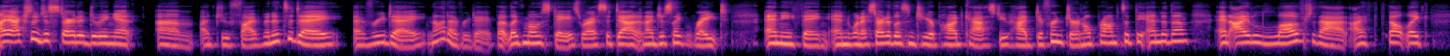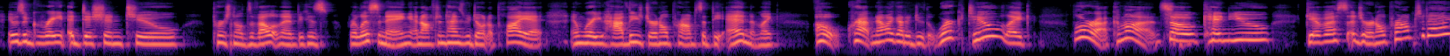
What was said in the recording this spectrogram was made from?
I actually just started doing it. Um, I do five minutes a day, every day, not every day, but like most days where I sit down and I just like write anything. And when I started listening to your podcast, you had different journal prompts at the end of them. And I loved that. I felt like it was a great addition to personal development because we're listening and oftentimes we don't apply it. And where you have these journal prompts at the end, I'm like, oh crap, now I got to do the work too. Like, Laura, come on. So, can you give us a journal prompt today?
